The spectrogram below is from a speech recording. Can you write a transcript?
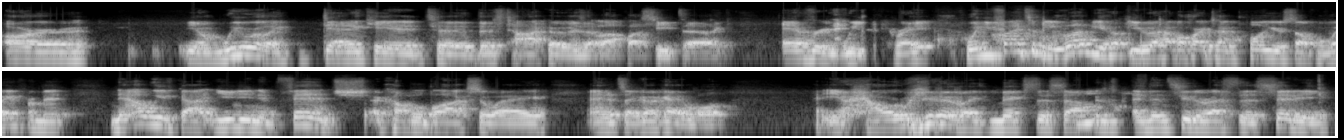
are, you know, we were like dedicated to those tacos at La Placita like every week, right? When you find something you love, you you have a hard time pulling yourself away from it. Now we've got Union and Finch a couple blocks away, and it's like, okay, well, you know, how are we to like mix this up and, and then see the rest of the city?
